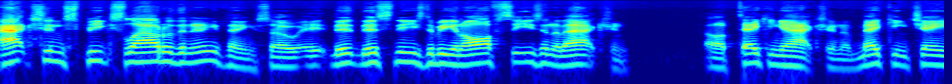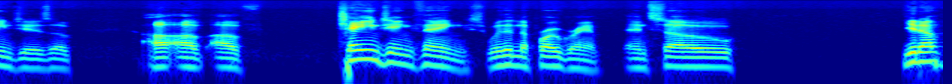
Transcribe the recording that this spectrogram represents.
action speaks louder than anything. So it, thi- this needs to be an off season of action, of taking action, of making changes, of uh, of of changing things within the program. And so, you know,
